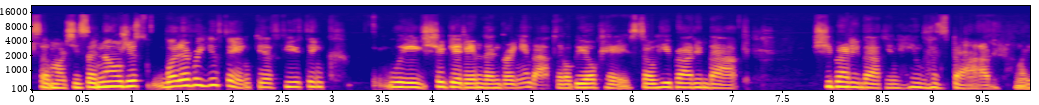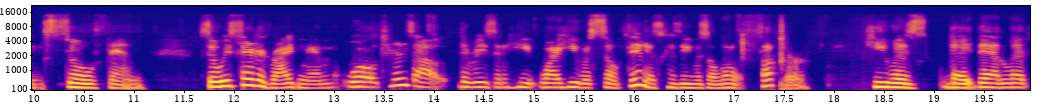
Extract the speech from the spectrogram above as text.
So Marcy said, No, just whatever you think. If you think we should get him, then bring him back. It'll be okay. So he brought him back. She brought him back and he was bad, like so thin. So we started riding him. Well, it turns out the reason he why he was so thin is because he was a little fucker. He was they they had let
